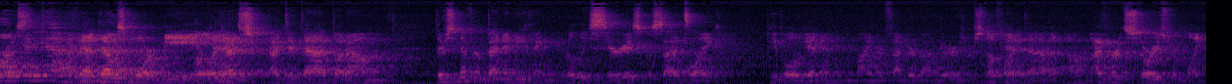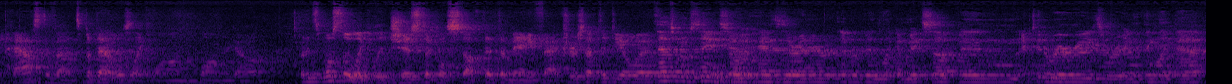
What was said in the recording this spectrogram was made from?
forest. okay, yeah, That, that was more me. Like I, Okay. s- I did that, but um, there's never been anything really serious besides like people getting minor fender benders or stuff Okay. like that. Um, I've heard stories from like past events, but that was like long, long ago. But it's mostly like logistical stuff that the manufacturers have to deal with. That's what I'm saying. So Yeah. has there ever, ever been like a mix-up in itineraries or anything like that?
